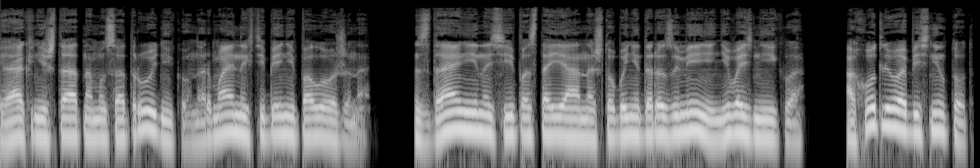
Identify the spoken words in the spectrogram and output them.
Как нештатному сотруднику, нормальных тебе не положено. Здание носи постоянно, чтобы недоразумений не возникло. Охотливо объяснил тот.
